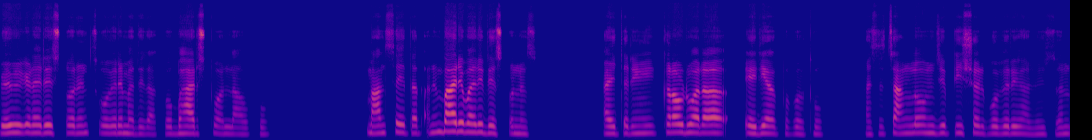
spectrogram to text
वेगवेगळ्या रेस्टॉरंट्स वगैरेमध्ये जातो, बाहेर स्टॉल लावतो. माणसं येतात आणि भारी-भारी रेस्टॉरंट्स काहीतरी क्राउडवाला एरिया पकडतो. असं चांगलं म्हणजे टी-शर्ट वगैरे घालायचं,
